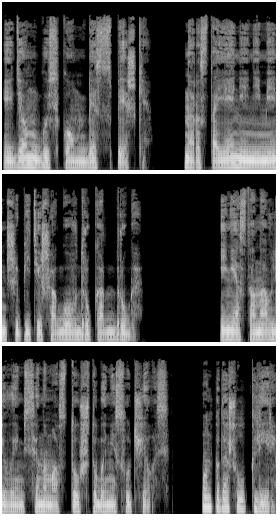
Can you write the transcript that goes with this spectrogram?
Идем гуськом, без спешки, на расстоянии не меньше пяти шагов друг от друга. И не останавливаемся на мосту, чтобы не случилось». Он подошел к Лире,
